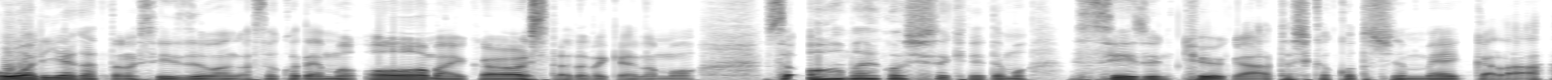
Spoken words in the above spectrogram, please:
終わりやがったのシーズン1がそこでもう、オーマイゴーシだったんだけれども、そう、オーマイゴーシすぎて、でも、シーズン2が確か今年のメイから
